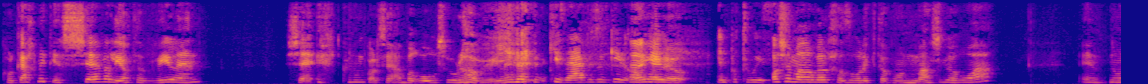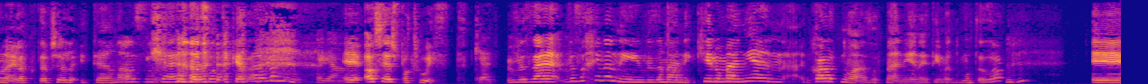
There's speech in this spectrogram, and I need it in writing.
כל כך מתיישב על להיות הווילן, שקודם כל שהיה ברור שהוא לא הווילן. כי זה היה פשוט כאילו, אוקיי, כאילו, אין פה טוויסט. או שמרוויל חזרו לכתוב ממש גרוע, הם נתנו אולי לכותב של איטרנלס לעשות את הקטע הזה. אה, או שיש פה טוויסט. כן, וזה, וזה חינני, וזה מעניין, כאילו מעניין, כל התנועה הזאת מעניינת עם הדמות הזאת. אה,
